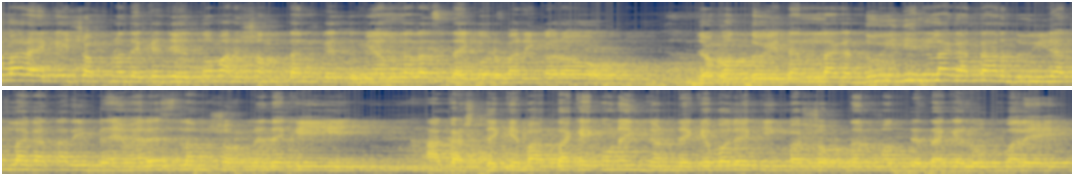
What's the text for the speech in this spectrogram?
আবার একই স্বপ্ন দেখেছে, তোমার সন্তানকে তুমি আল্লাহ রাস্তায় কোরবানি করো। যখন দুই দিন লাগা, দুই দিন লাগাতার, দুই রাত লাগাতার ইব্রাহিম আলাইহিস সালাম স্বপ্নে দেখি আকাশ থেকে বা তাকে কোনো একজন ডেকে বলে কিংবা স্বপ্নের মধ্যে তাকে লোক বলে,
